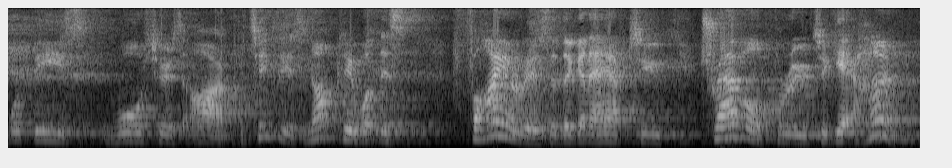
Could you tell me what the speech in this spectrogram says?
what these waters are. Particularly, it's not clear what this fire is that they're going to have to travel through to get home.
